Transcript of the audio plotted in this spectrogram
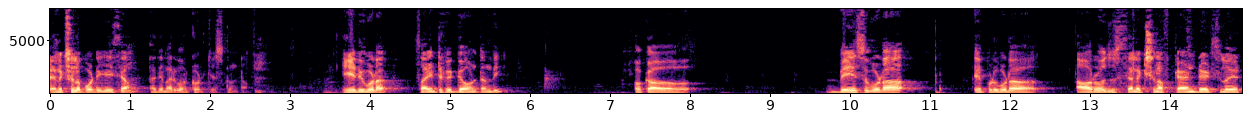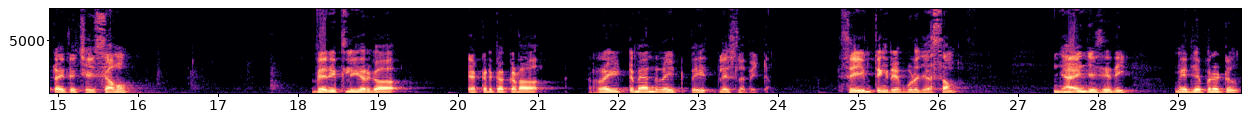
ఎలక్షన్లో పోటీ చేశాం అదే మరి వర్కౌట్ చేసుకుంటాం. ఏది కూడా సైంటిఫిక్గా ఉంటుంది. ఒక బేస్ కూడా ఎప్పుడు కూడా ఆ రోజు సెలక్షన్ ఆఫ్ క్యాండిడేట్స్లో ఎట్లయితే చేశామో వెరీ క్లియర్గా ఎక్కడికక్కడ రైట్ మ్యాన్ రైట్ ప్లేస్లో పెట్టాం. సేమ్ థింగ్ రేపు కూడా చేస్తాం. న్యాయం చేసేది మీరు చెప్పినట్టు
